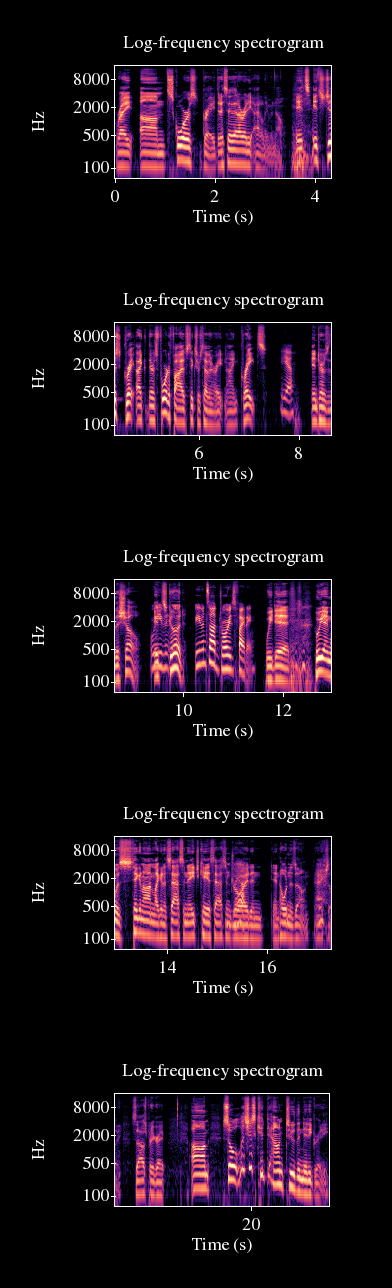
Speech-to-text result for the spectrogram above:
right? Um, scores great. Did I say that already? I don't even know. It's it's just great. Like there's four to five, six or seven or eight, nine greats Yeah. in terms of this show. We it's even- good. We even saw droids fighting. We did. Huyang was taking on like an assassin, HK assassin droid, and and holding his own actually. So that was pretty great. Um, so let's just get down to the nitty gritty.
